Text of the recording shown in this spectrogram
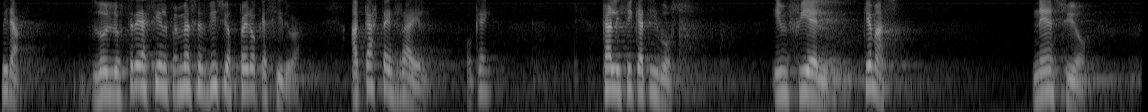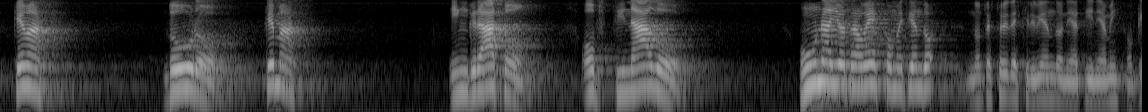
Mira, lo ilustré así en el primer servicio, espero que sirva. Acá está Israel, ¿ok? Calificativos. Infiel. ¿Qué más? Necio, ¿Qué más? Duro. ¿Qué más? Ingrato, obstinado, una y otra vez cometiendo, no te estoy describiendo ni a ti ni a mí, ¿ok?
